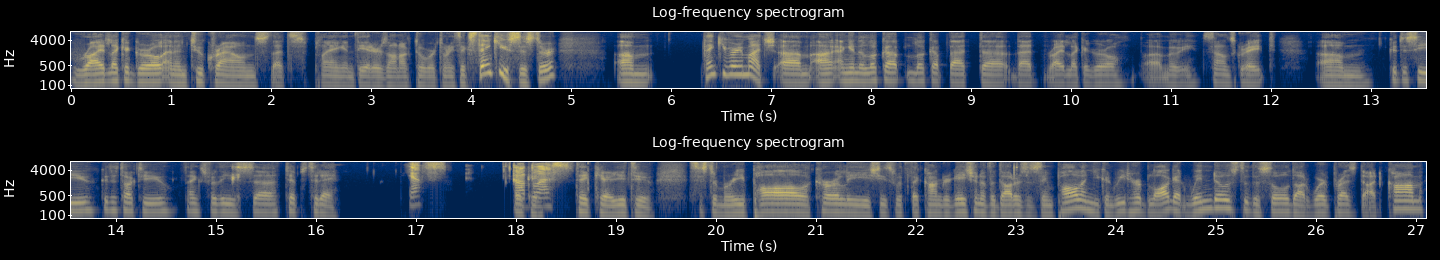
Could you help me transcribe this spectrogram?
Ride like a girl, and then Two Crowns. That's playing in theaters on October 26th. Thank you, sister. Um, thank you very much. Um, I, am going to look up look up that uh, that Ride Like a Girl uh, movie. Sounds great. Um, good to see you. Good to talk to you. Thanks for these uh, tips today. Yes. God okay. bless. Take care. You too. Sister Marie Paul Curley. She's with the Congregation of the Daughters of St. Paul, and you can read her blog at windowstothesoul.wordpress.com.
